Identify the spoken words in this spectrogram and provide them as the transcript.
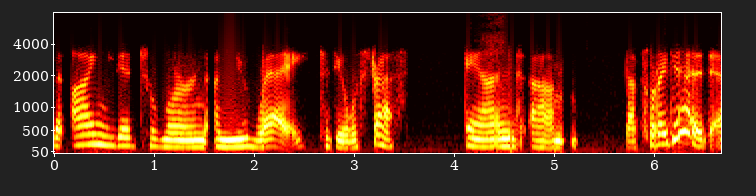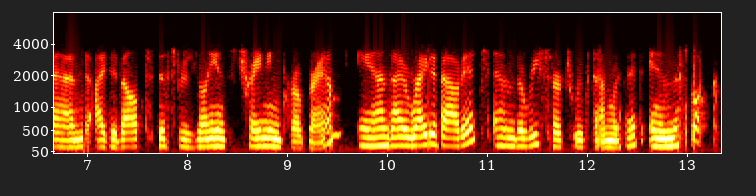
that I needed to learn a new way to deal with stress. And um, that's what I did. And I developed this resilience training program, and I write about it and the research we've done with it in this book.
